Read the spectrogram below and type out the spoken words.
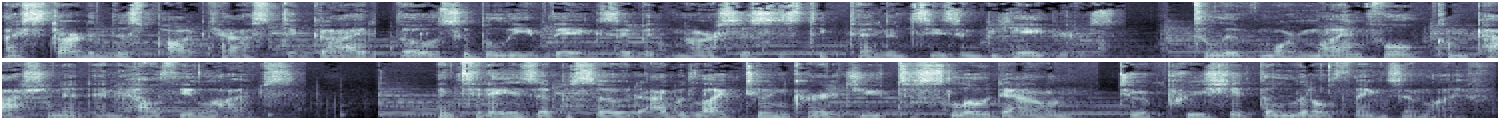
I started this podcast to guide those who believe they exhibit narcissistic tendencies and behaviors to live more mindful, compassionate, and healthy lives. In today's episode, I would like to encourage you to slow down to appreciate the little things in life.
